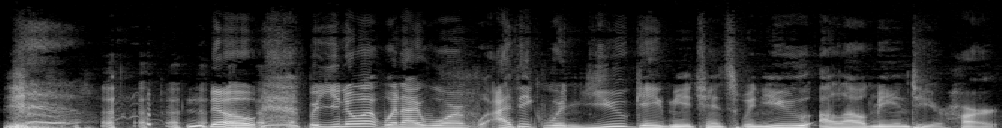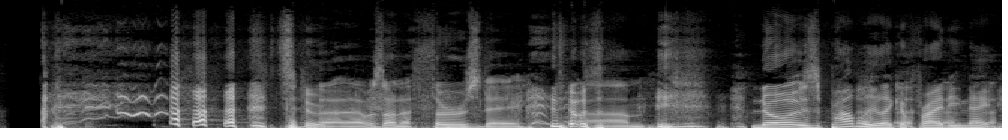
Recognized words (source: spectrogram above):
no, but you know what? When I warm, I think when you gave me a chance, when you allowed me into your heart. so, Uh, that was on a Thursday. Was- um, no, it was probably like a Friday night,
